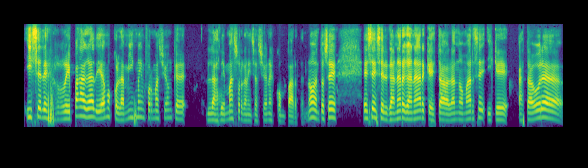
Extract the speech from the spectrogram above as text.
y se les repaga, digamos, con la misma información que las demás organizaciones comparten, ¿no? Entonces, ese es el ganar-ganar que estaba hablando Marce y que hasta ahora,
